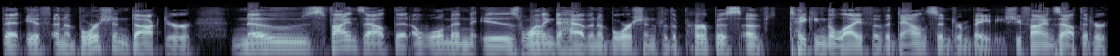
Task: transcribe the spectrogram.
that if an abortion doctor knows finds out that a woman is wanting to have an abortion for the purpose of taking the life of a Down syndrome baby, she finds out that her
